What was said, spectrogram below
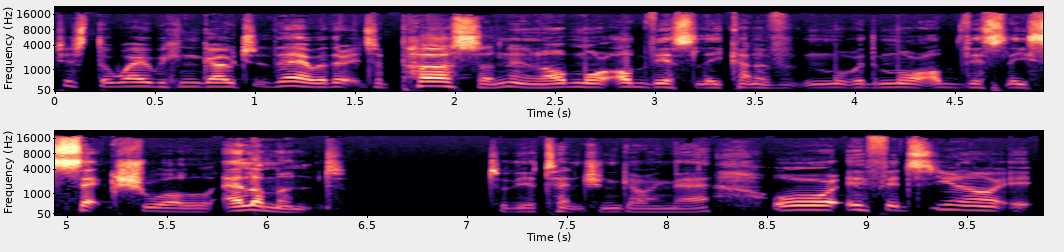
just the way we can go to there, whether it's a person, and more obviously, kind of with a more obviously sexual element to the attention going there, or if it's you know it,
